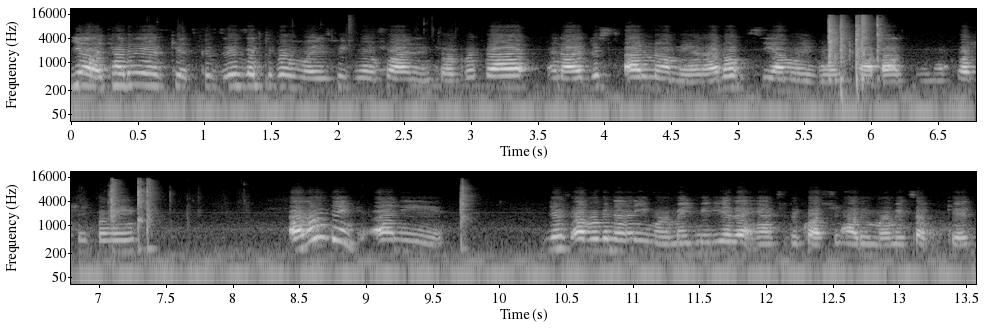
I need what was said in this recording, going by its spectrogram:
yeah like how do they have kids because there's like different ways people will try and interpret that and i just i don't know man i don't see emily one snap answering that question for me i don't think any there's ever been any mermaid media that answered the question how do mermaids have kids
